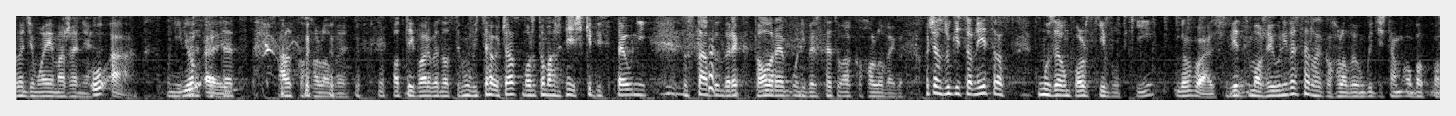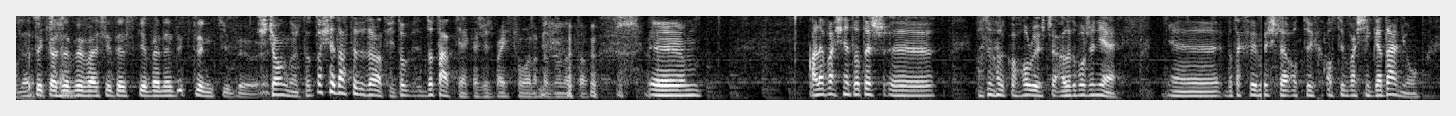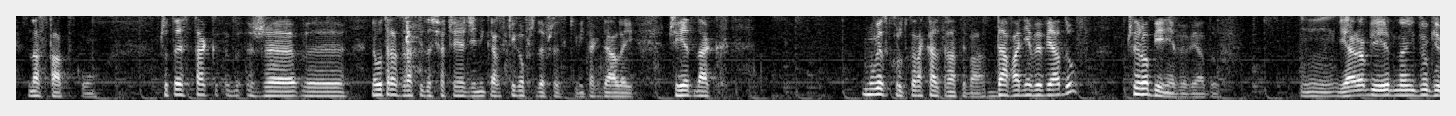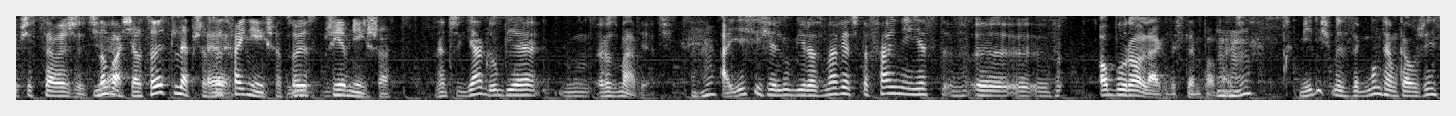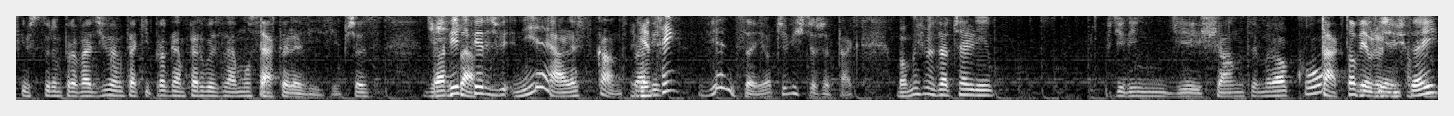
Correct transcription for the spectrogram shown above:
To będzie moje marzenie. UA. Uniwersytet alkoholowy. Od tej pory będę o tym mówić cały czas. Może to marzenie się kiedyś spełni. Zostałbym rektorem Uniwersytetu Alkoholowego. Chociaż z drugiej strony jest teraz Muzeum Polskiej Wódki, No właśnie. więc może i Uniwersytet Alkoholowy mógł gdzieś tam obok no powstać. tylko, żeby właśnie te wszystkie benedyktynki były. ściągnąć. To, to się da wtedy załatwić. To dotacja jakaś jest państwowa na pewno na to. Ym, ale właśnie to też yy, o tym alkoholu jeszcze, ale to może nie. Yy, bo tak sobie myślę o, tych, o tym właśnie gadaniu na statku. Czy to jest tak, że yy, no bo teraz z racji doświadczenia dziennikarskiego przede wszystkim i tak dalej, czy jednak, mówiąc krótko, taka alternatywa, dawanie wywiadów, czy robienie wywiadów? Mm, Ja robię jedno i drugie przez całe życie. No właśnie, ale co jest lepsze, co E, jest fajniejsze, co jest przyjemniejsze? Znaczy, ja lubię mm, rozmawiać. A jeśli się lubi rozmawiać, to fajnie jest w, y, w obu rolach występować. Mieliśmy z Zygmuntem Kałużyńskim, z którym prowadziłem taki program Perły z Lamusa Tak. w telewizji przez 10 prawie lat. ćwierć... wie- Nie, ależ skąd? Prawie... Więcej? Więcej, oczywiście, że tak. Bo myśmy zaczęli w 90 roku. Tak, to wiem, że więcej.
